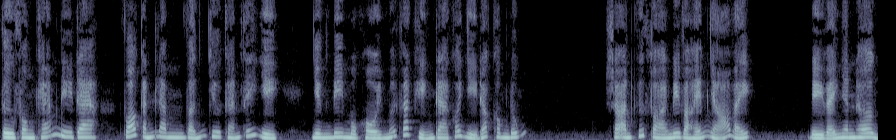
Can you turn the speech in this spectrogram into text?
Từ phòng khám đi ra, Phó Cảnh Lâm vẫn chưa cảm thấy gì, nhưng đi một hồi mới phát hiện ra có gì đó không đúng. Sao anh cứ toàn đi vào hẻm nhỏ vậy? Đi vậy nhanh hơn.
